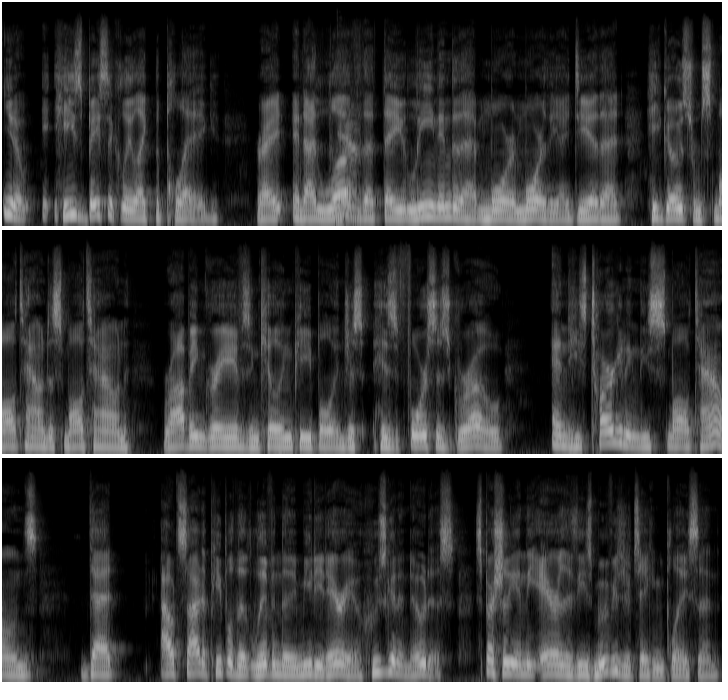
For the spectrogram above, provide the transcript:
you know, he's basically like the plague, right? And I love Yeah. that they lean into that more and more. The idea that he goes from small town to small town, robbing graves and killing people, and just his forces grow. And he's targeting these small towns that outside of people that live in the immediate area, who's going to notice, especially in the era that these movies are taking place in.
